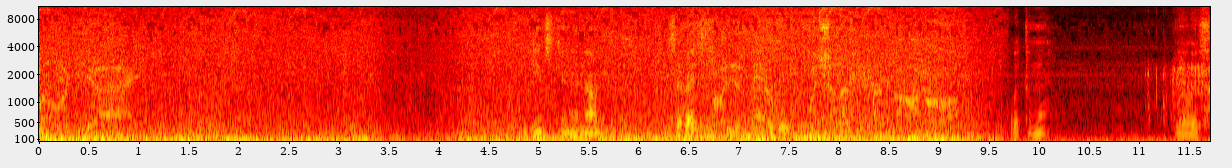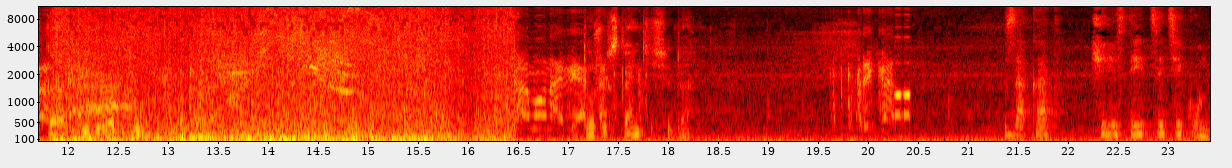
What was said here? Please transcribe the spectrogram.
Получай! Нам заразители надо будет уничтожить. Поэтому я войска отведу оттуда. Тоже встаньте сюда. Закат через 30 секунд.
